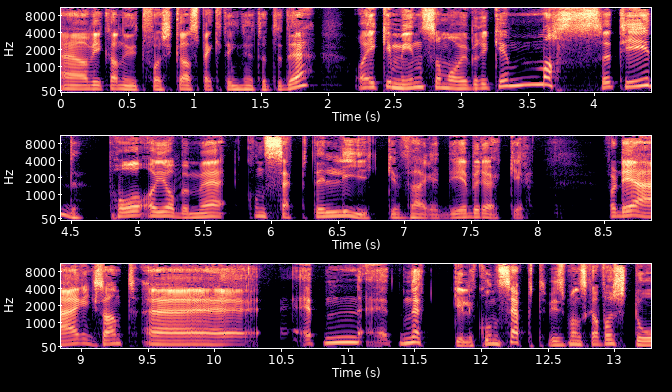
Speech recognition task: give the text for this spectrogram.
og Vi kan utforske aspekter knyttet til det. Og ikke minst så må vi bruke masse tid på å jobbe med konseptet likeverdige brøker. For det er, ikke sant, et, et nøkkelkonsept hvis man skal forstå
